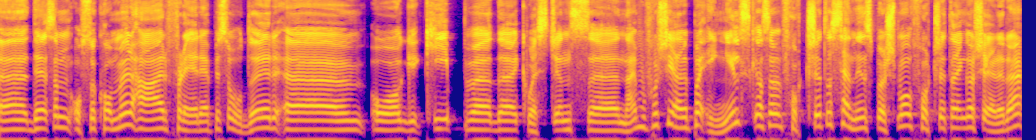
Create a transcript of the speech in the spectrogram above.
Eh, det som også kommer, er flere episoder, eh, og keep eh, the questions Nei, hvorfor sier jeg det på engelsk? Altså, Fortsett å sende inn spørsmål, fortsett å engasjere dere.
